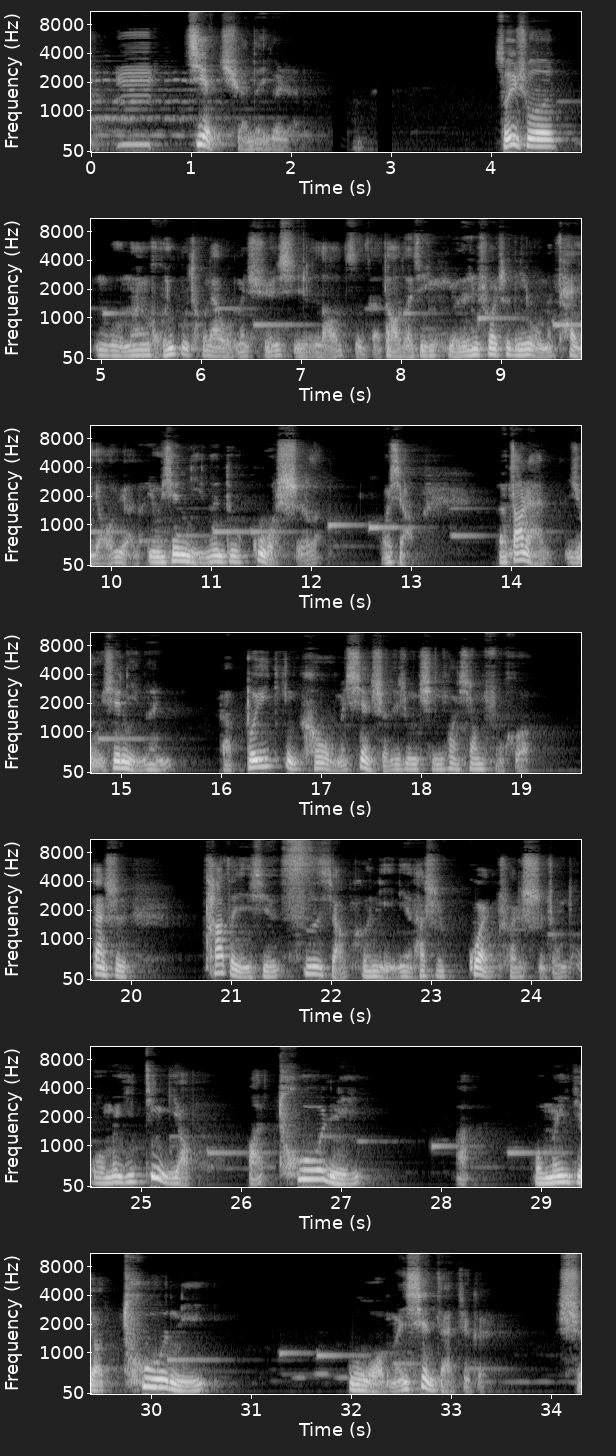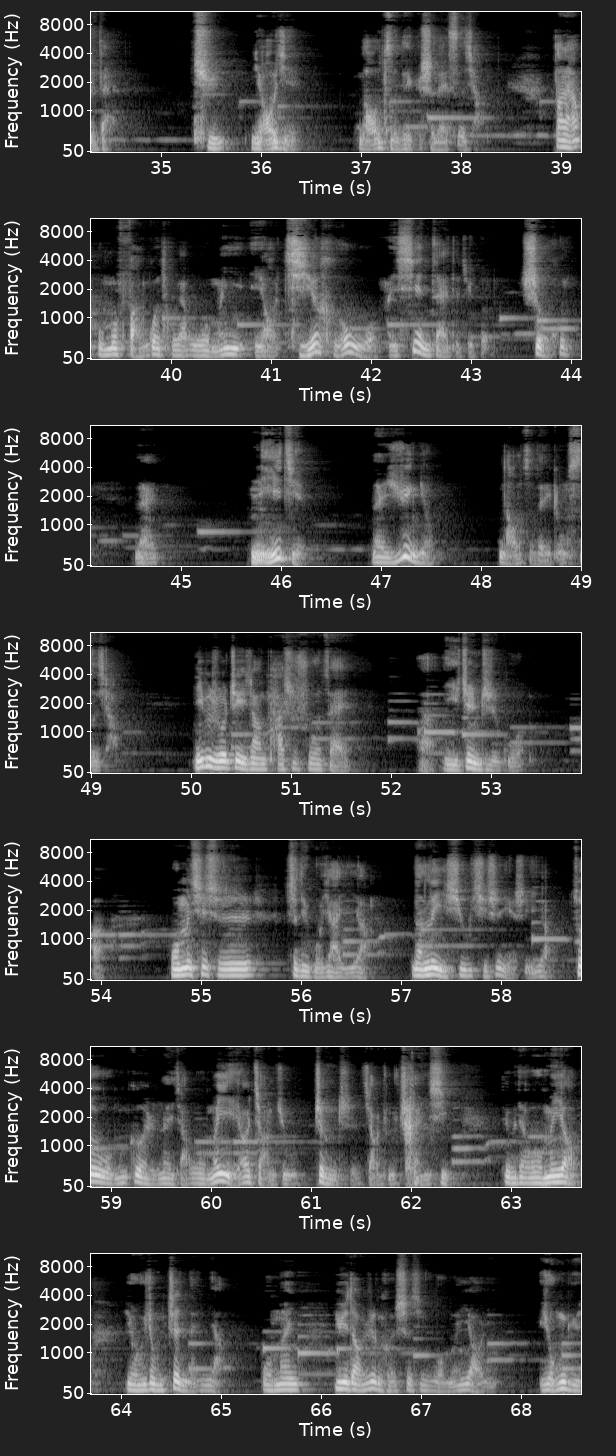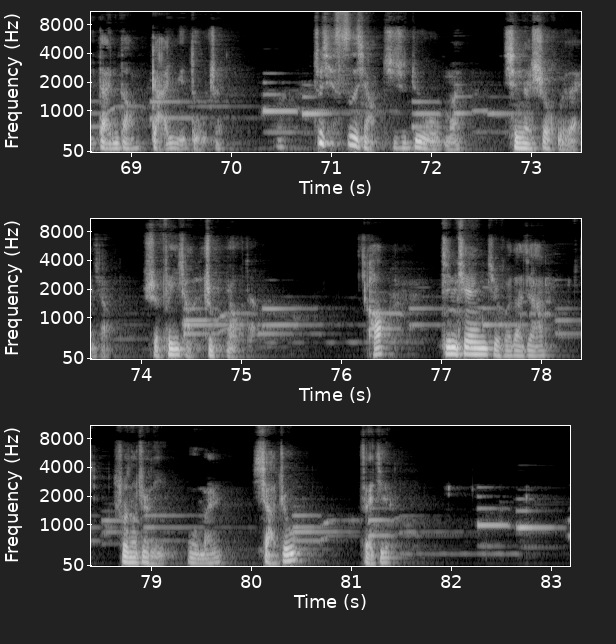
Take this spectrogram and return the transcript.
健全的一个人。所以说，我们回过头来，我们学习老子的《道德经》，有的人说这离我们太遥远了，有些理论都过时了。我想，呃，当然有些理论。啊，不一定和我们现实的这种情况相符合，但是他的一些思想和理念，它是贯穿始终的。我们一定要啊脱离啊，我们一定要脱离我们现在这个时代，去了解老子这个时代思想。当然，我们反过头来，我们也要结合我们现在的这个社会来。理解来运用老子的一种思想。你比如说这一章，他是说在啊以政治国啊，我们其实治理国家一样，那内修其实也是一样。作为我们个人来讲，我们也要讲究政治，讲究诚信，对不对？我们要有一种正能量。我们遇到任何事情，我们要勇于担当，敢于斗争。这些思想其实对我们现在社会来讲是非常重要的。好，今天就和大家说到这里，我们下周再见。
